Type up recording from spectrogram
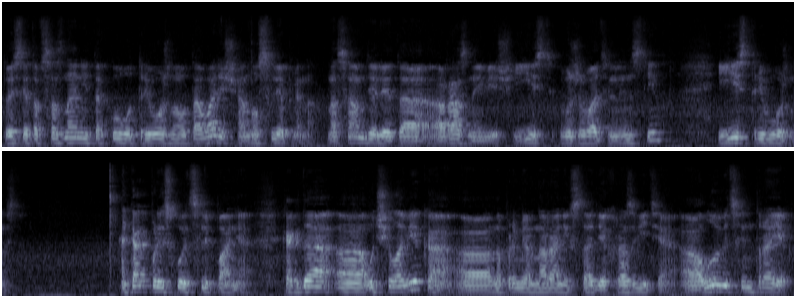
То есть это в сознании такого тревожного товарища, оно слеплено. На самом деле это разные вещи. Есть выживательный инстинкт и есть тревожность. А как происходит слепание? Когда э, у человека, э, например, на ранних стадиях развития, э, ловится интроект.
